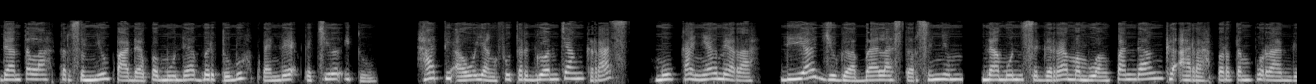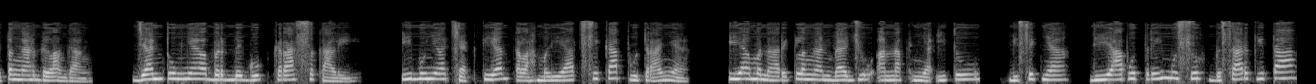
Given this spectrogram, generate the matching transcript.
dan telah tersenyum pada pemuda bertubuh pendek kecil itu. Hati Yang Fu tergoncang keras, mukanya merah, dia juga balas tersenyum, namun segera membuang pandang ke arah pertempuran di tengah gelanggang. Jantungnya berdegup keras sekali. Ibunya Cek Tian telah melihat sikap putranya. Ia menarik lengan baju anaknya itu, bisiknya, dia putri musuh besar kita,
